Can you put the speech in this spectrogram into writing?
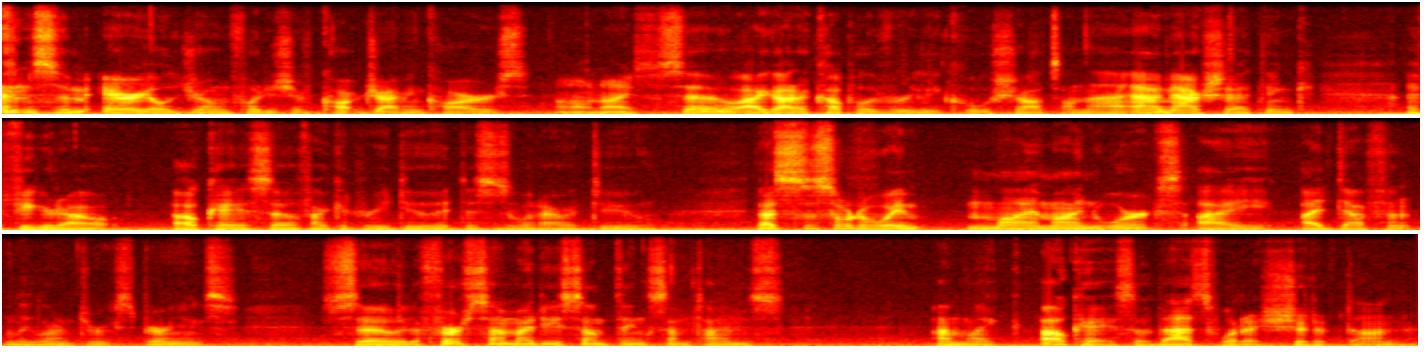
some aerial drone footage of car, driving cars. Oh, nice. So I got a couple of really cool shots on that. And actually, I think I figured out okay, so if I could redo it, this is what I would do. That's the sort of way my mind works. I, I definitely learn through experience. So the first time I do something, sometimes I'm like, okay, so that's what I should have done.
